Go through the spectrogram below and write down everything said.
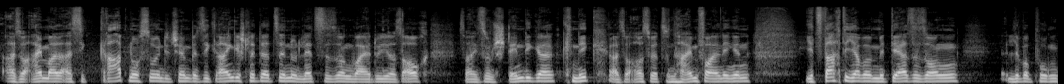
Also einmal, als sie gerade noch so in die Champions League reingeschlittert sind und letzte Saison war ja durchaus auch so ein ständiger Knick, also auswärts und heim vor allen Dingen. Jetzt dachte ich aber mit der Saison, Liverpool,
